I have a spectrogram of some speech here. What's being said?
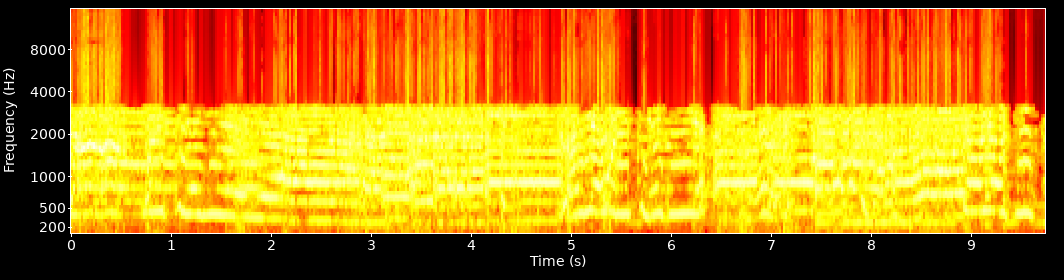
呀，我的姐姐呀，叫了！几次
